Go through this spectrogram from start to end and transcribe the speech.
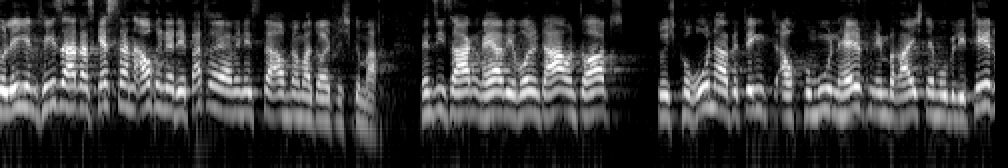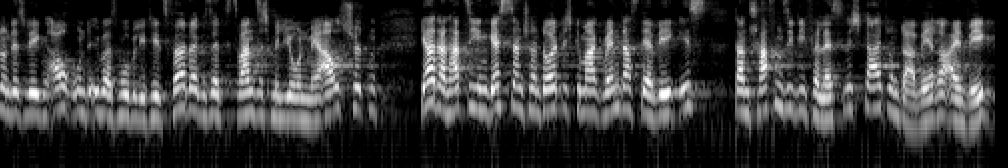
Kollegin Faeser hat das gestern auch in der Debatte, Herr Minister, auch noch einmal deutlich gemacht. Wenn Sie sagen, naja, wir wollen da und dort durch Corona bedingt auch Kommunen helfen im Bereich der Mobilität und deswegen auch über das Mobilitätsfördergesetz 20 Millionen € mehr ausschütten, ja, dann hat sie Ihnen gestern schon deutlich gemacht, wenn das der Weg ist, dann schaffen Sie die Verlässlichkeit. Und da wäre ein Weg,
